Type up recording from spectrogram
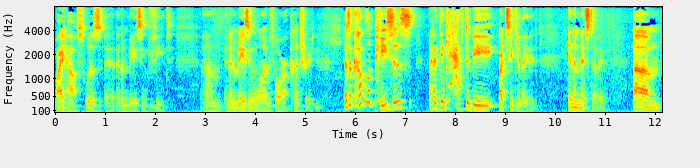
White House was a, an amazing feat um, and an amazing one for our country. There's a couple of pieces that I think have to be articulated in the midst of it. Um,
